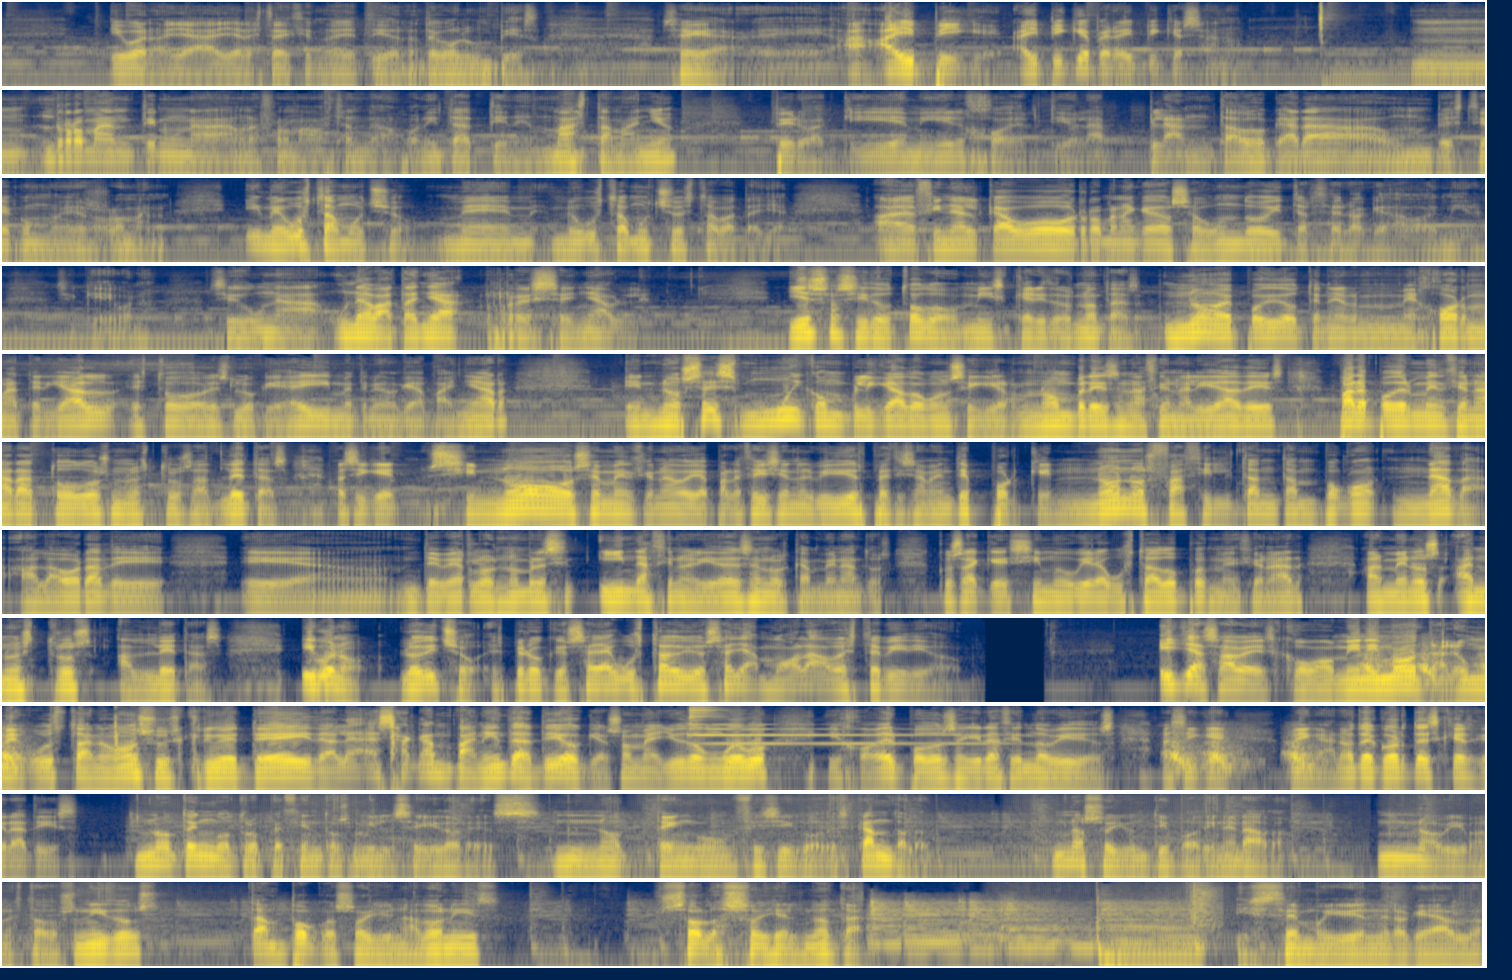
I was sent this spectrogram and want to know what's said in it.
Y bueno, ya, ya le está diciendo, oye, tío, no tengo lumpies. O sea, eh, hay pique, hay pique, pero hay pique sano. Mm, Román tiene una, una forma bastante más bonita, tiene más tamaño. Pero aquí Emir, joder, tío, le ha plantado cara a un bestia como es Roman. Y me gusta mucho, me, gusta mucho esta batalla. Al fin y al cabo, Roman ha quedado segundo y tercero ha quedado Emir. Así que bueno, ha sido una, una batalla reseñable. Y eso ha sido todo, mis queridos notas. No he podido tener mejor material, esto es lo que hay y me he tenido que apañar. Eh, nos es muy complicado conseguir nombres, nacionalidades para poder mencionar a todos nuestros atletas. Así que si no os he mencionado y aparecéis en el vídeo es precisamente porque no nos facilitan tampoco nada a la hora de, eh, de ver los nombres y nacionalidades en los campeonatos. Cosa que sí me hubiera gustado pues mencionar al menos a nuestros atletas. Y bueno, lo dicho, espero que os haya gustado y os haya molado este vídeo. Y ya sabes, como mínimo, dale un me gusta, ¿no? Suscríbete y dale a esa campanita, tío, que eso me ayuda un huevo y joder, puedo seguir haciendo vídeos. Así que, venga, no te cortes que es gratis. No tengo tropecientos mil seguidores, no tengo un físico de escándalo, no soy un tipo adinerado, no vivo en Estados Unidos, tampoco soy un Adonis, solo soy el nota. Y sé muy bien de lo que hablo.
